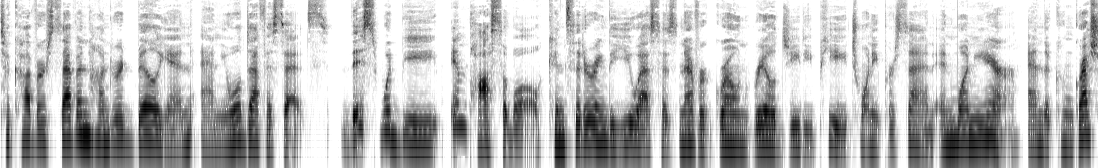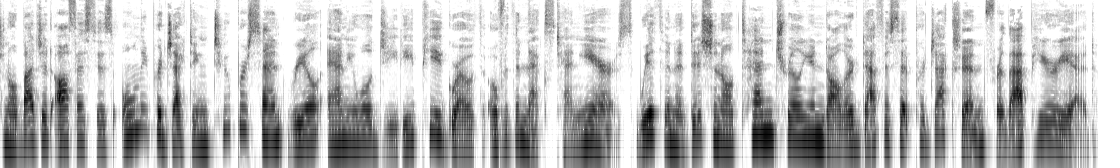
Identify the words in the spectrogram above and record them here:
to cover 700 billion annual deficits. This would be impossible considering the US has never grown real GDP 20% in one year and the Congressional Budget Office is only projecting 2% real annual GDP growth over the next 10 years with an additional $10 trillion deficit projection for that period.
